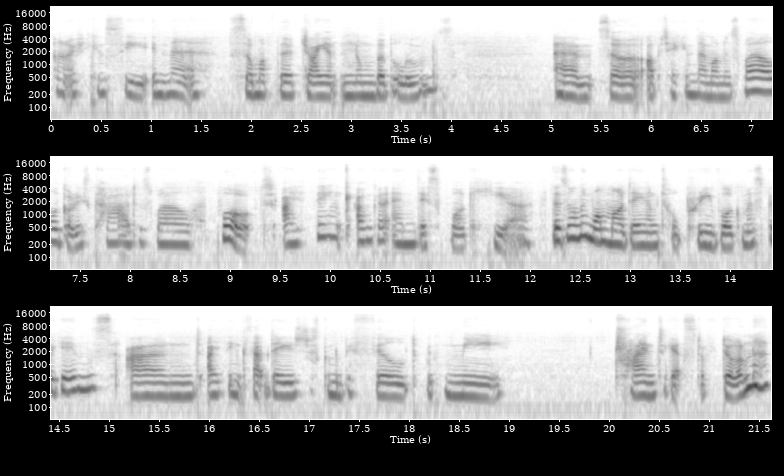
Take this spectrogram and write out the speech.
I don't know if you can see in there, some of the giant number balloons. Um, so I'll be taking them on as well, got his card as well. But I think I'm going to end this vlog here. There's only one more day until pre-vlogmas begins and I think that day is just going to be filled with me trying to get stuff done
